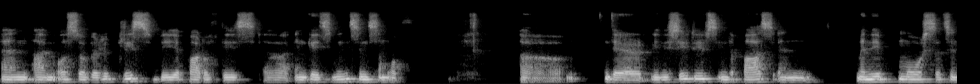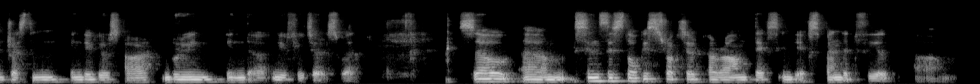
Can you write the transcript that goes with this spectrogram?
And I'm also very pleased to be a part of these uh, engagements in some of uh, their initiatives in the past, and many more such interesting endeavors are brewing in the near future as well. So, um, since this talk is structured around text in the expanded field, um,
